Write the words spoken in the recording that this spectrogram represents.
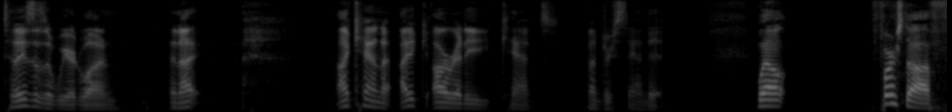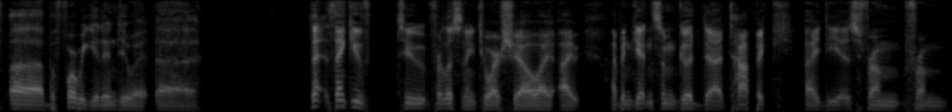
today's is a weird one, and I, I can't. I already can't understand it. well, first off, uh, before we get into it, uh, th- thank you to for listening to our show. I, I I've been getting some good uh, topic ideas from from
